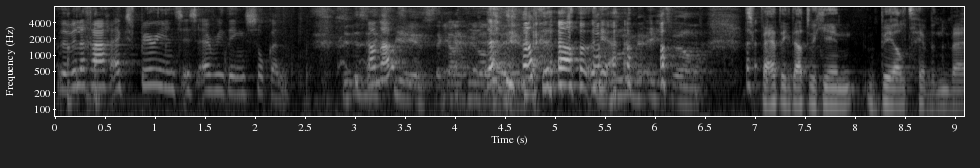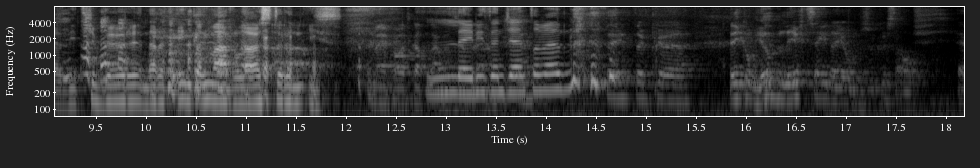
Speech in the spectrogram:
We willen graag experience is everything sokken. Dit is kan een experience, dat? kan ik nu wel zeggen. Dat, wel, ja. dat me echt wel. Spijtig dat we geen beeld hebben bij dit gebeuren en dat het enkel maar luisteren is. Mijn fout, Ladies and gentlemen. ik kom heel beleefd zeggen dat je op bezoekers al uh,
